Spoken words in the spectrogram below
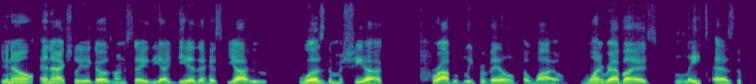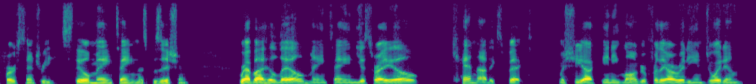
You know, and actually it goes on to say the idea that Hizkiyahu was the Mashiach probably prevailed a while. One rabbi as late as the first century still maintained this position. Rabbi Hillel maintained Yisrael cannot expect Mashiach any longer, for they already enjoyed him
